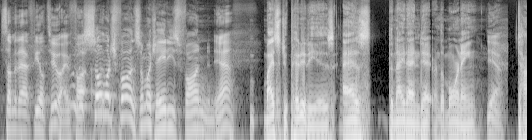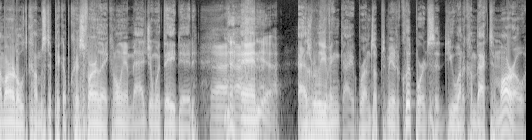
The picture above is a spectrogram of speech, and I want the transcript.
some of that feel too. I It was so much fun, so much '80s fun. And Yeah. my stupidity is as the night ended or the morning, Yeah. Tom Arnold comes to pick up Chris Farley. I can only imagine what they did. and Yeah. as we're leaving, guy runs up to me with a clipboard. Said, "Do you want to come back tomorrow?"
